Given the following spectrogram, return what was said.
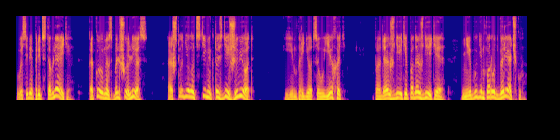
Вы себе представляете, какой у нас большой лес, а что делать с теми, кто здесь живет? Им придется уехать. Подождите, подождите, не будем пороть горячку.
